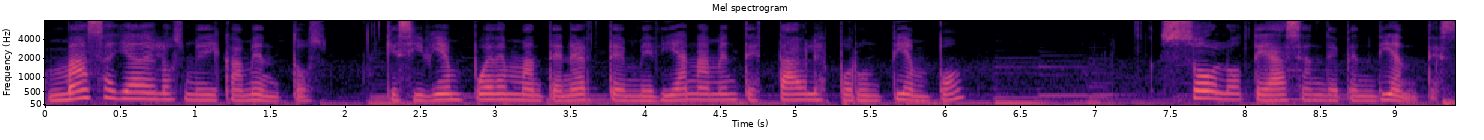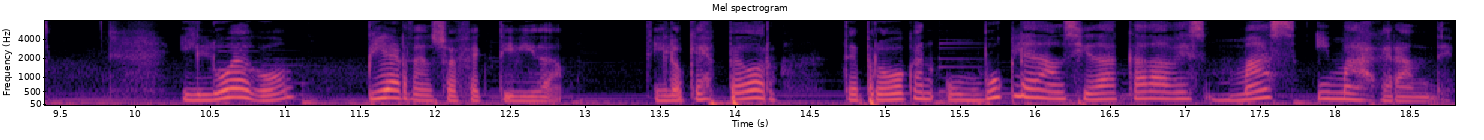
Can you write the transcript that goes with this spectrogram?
más allá de los medicamentos, que si bien pueden mantenerte medianamente estables por un tiempo, solo te hacen dependientes y luego pierden su efectividad. Y lo que es peor, te provocan un bucle de ansiedad cada vez más y más grande.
